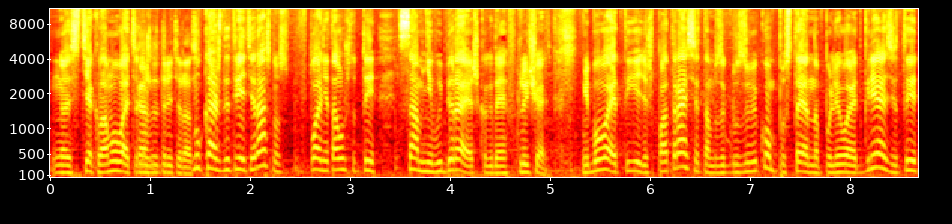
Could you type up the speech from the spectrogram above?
э, стеклоомывателем. Каждый третий раз. Ну, каждый третий раз, но в плане того, что ты сам не выбираешь, когда их включать. И бывает, ты едешь по трассе, там за грузовиком постоянно поливает грязи, ты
